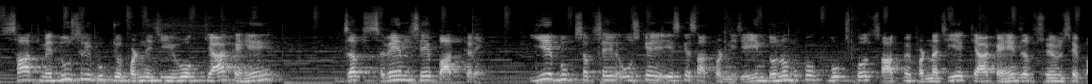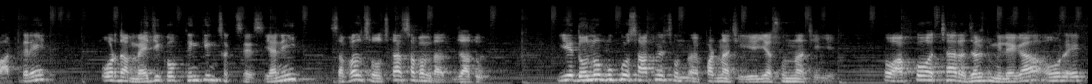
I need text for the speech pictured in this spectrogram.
साथ में दूसरी बुक जो पढ़नी चाहिए, वो क्या कहें? जब स्वयं से बात करें। ये बुक सबसे उसके, इसके साथ पढ़नी चाहिए। इन दोनों बुकों, बुक्स को साथ में पढ़ना चाहिए। क्या कहें? जब स्वयं से बात करें। और the magic of thinking success, यानी सफल सोच का सफल जादू। ये दोनों बुक को साथ में सुन, पढ़ना चाहिए या सुनना चाहिए। तो आपको अच्छा रिज़ल्ट मिलेगा और एक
